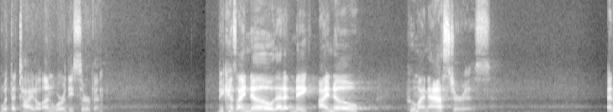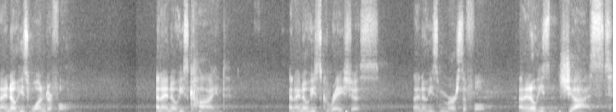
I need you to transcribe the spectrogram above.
with the title unworthy servant. Because I know that it make I know who my master is. And I know he's wonderful. And I know he's kind. And I know he's gracious. And I know he's merciful. And I know he's just.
